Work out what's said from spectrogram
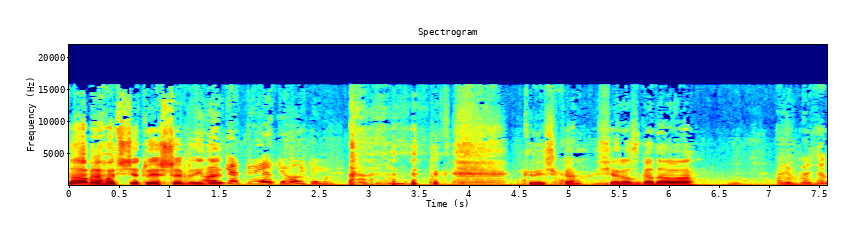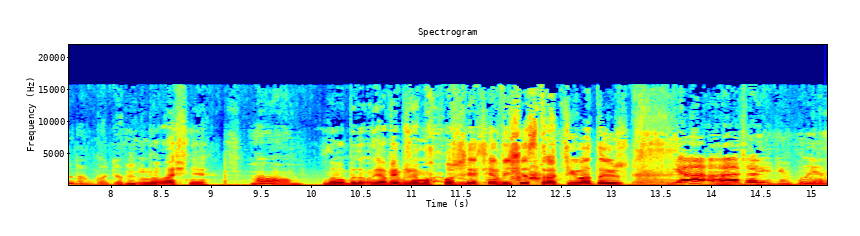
Dobra, chodźcie tu jeszcze, idę. Ojciec tu jest, ojciec. Kryśka się rozgadała. Ale bez zębów go tu. No właśnie. Mam. Znowu będą, ja wiem, że może jakby się straciła, to już Ja, aha, to dziękuję.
